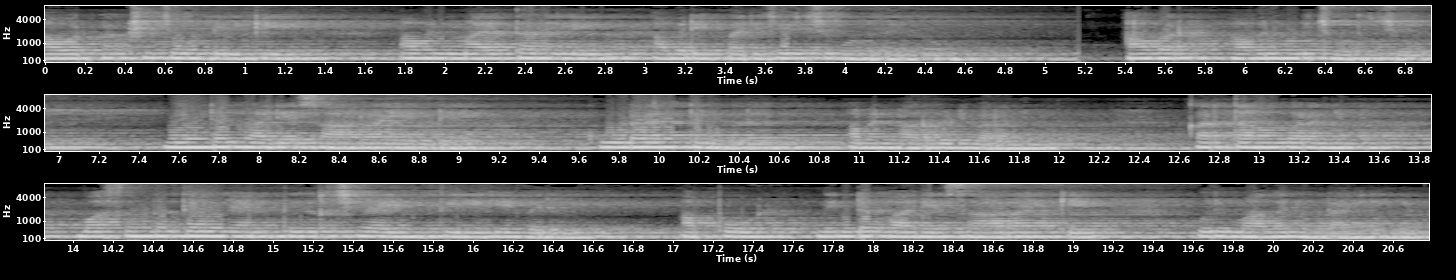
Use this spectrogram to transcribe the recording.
അവർ ഭക്ഷിച്ചുകൊണ്ടിരിക്കെ അവൻ മരത്തണലിൽ അവരെ പരിചരിച്ചു കൊണ്ടുനിന്നു അവർ അവനോട് ചോദിച്ചു നിന്റെ ഭാര്യ സാറായവിടെ കൂടാരത്തിലുണ്ട് അവൻ മറുപടി പറഞ്ഞു. കർത്താവ് പറഞ്ഞു വസന്തത്തിൽ ഞാൻ തീർച്ചയായും തിരികെ വരും. അപ്പോൾ നിന്റെ ഭാര്യ സാറായിക്ക് ഒരു മകനുണ്ടായിരിക്കും.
